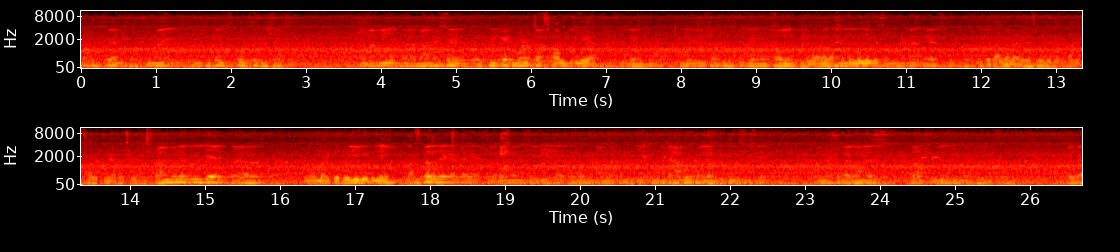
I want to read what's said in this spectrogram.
অবশ্যই আমি সবসময় টোটাল স্পোর্টসে বিশ্বাসী কারণ আমি বাংলাদেশের cricket world cup sound clear আমি মনে করি যে মাইক্রোফোন আসলে বাংলাদেশ এগিয়ে যাচ্ছে এবং আমরা যেটা আগেও বললাম যে দিন শেষে আমরা সবাই বাংলাদেশ জন্য এটা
